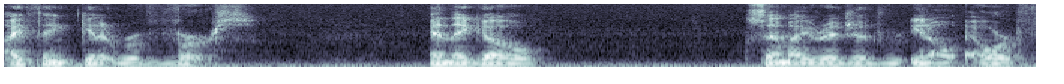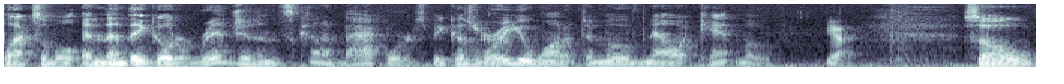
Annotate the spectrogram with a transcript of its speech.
I think, get it reverse. And they go semi rigid, you know, or flexible, and then they go to rigid, and it's kind of backwards because sure. where you want it to move, now it can't move. Yeah. So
